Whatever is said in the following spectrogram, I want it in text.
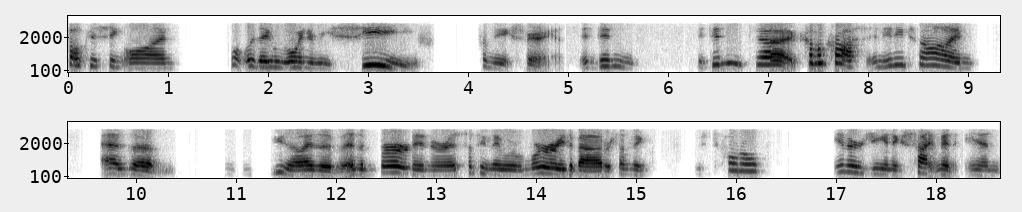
focusing on what were they going to receive from the experience. It didn't it didn't uh, come across in any time as a you know as a as a burden or as something they were worried about or something. It was total energy and excitement and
